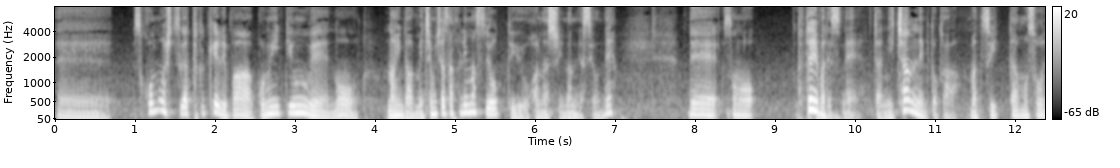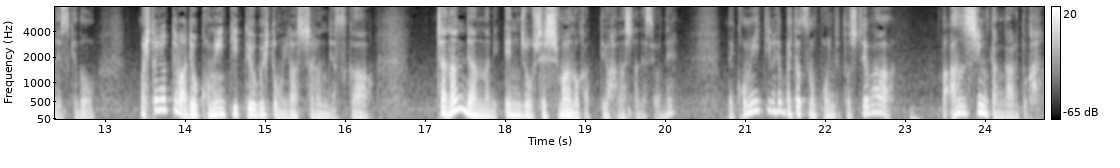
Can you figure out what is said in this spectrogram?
えーそこの質が高ければコミュニティ運営の難易度はめちゃめちゃ下がりますよっていうお話なんですよね。でその例えばですねじゃあ2チャンネルとか、まあ、Twitter もそうですけど、まあ、人によってはあれをコミュニティと呼ぶ人もいらっしゃるんですがじゃあなんであんなに炎上してしまうのかっていう話なんですよね。でコミュニティのやっぱ一つのポイントとしては、まあ、安心感があるとか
